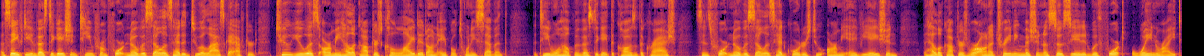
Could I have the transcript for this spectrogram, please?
A safety investigation team from Fort Novosel is headed to Alaska after two U.S. Army helicopters collided on April 27th. The team will help investigate the cause of the crash since Fort Novosel is headquarters to Army aviation. The helicopters were on a training mission associated with Fort Wainwright.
